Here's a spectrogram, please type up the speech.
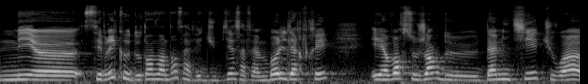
Mais euh, c'est vrai que de temps en temps ça fait du bien, ça fait un bol d'air frais. Et avoir ce genre d'amitié, tu vois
